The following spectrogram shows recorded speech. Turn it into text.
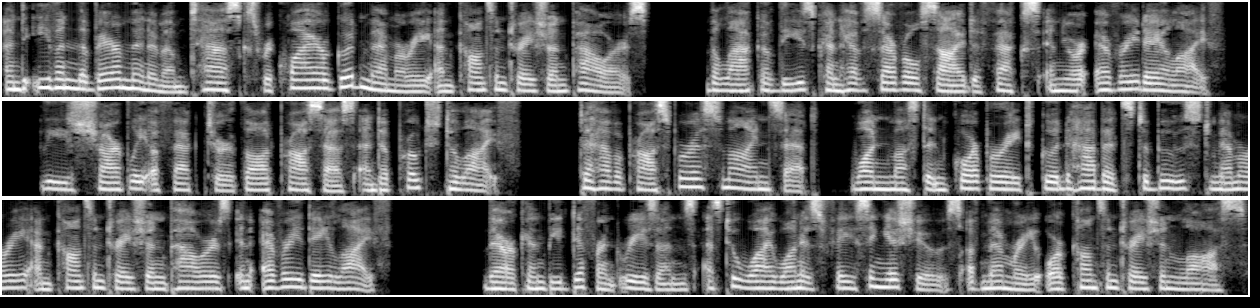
and even the bare minimum tasks require good memory and concentration powers. The lack of these can have several side effects in your everyday life. These sharply affect your thought process and approach to life. To have a prosperous mindset, one must incorporate good habits to boost memory and concentration powers in everyday life. There can be different reasons as to why one is facing issues of memory or concentration loss.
